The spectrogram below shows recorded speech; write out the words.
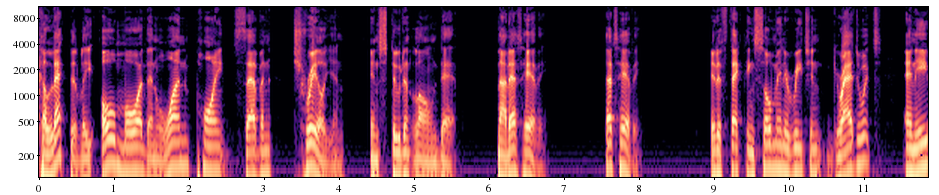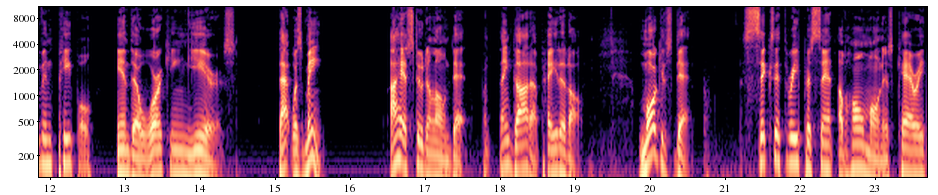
collectively owe more than 1.7 trillion in student loan debt. Now, that's heavy. That's heavy. It affecting so many reaching graduates and even people in their working years. That was me. I had student loan debt, but thank God I paid it off. Mortgage debt. 63% of homeowners carry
